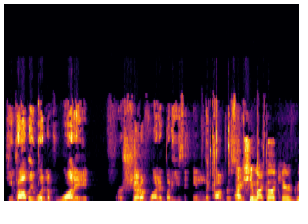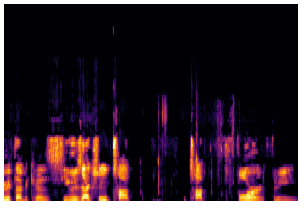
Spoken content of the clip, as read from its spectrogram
He probably wouldn't have won it or should have won it, but he's in the conversation. Actually, Michael, I can't agree with that because he was actually top top four or three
